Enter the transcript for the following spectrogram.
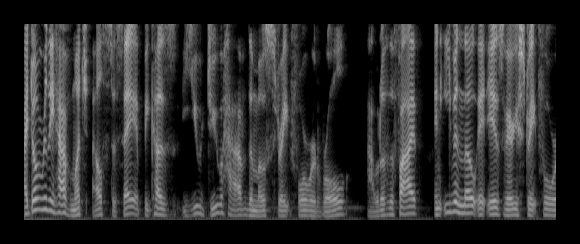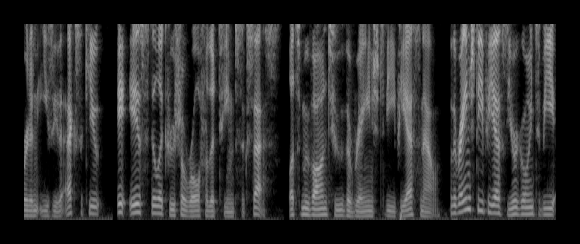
I don't really have much else to say because you do have the most straightforward role out of the five, and even though it is very straightforward and easy to execute, it is still a crucial role for the team's success. Let's move on to the ranged DPS now. For the ranged DPS, you're going to be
